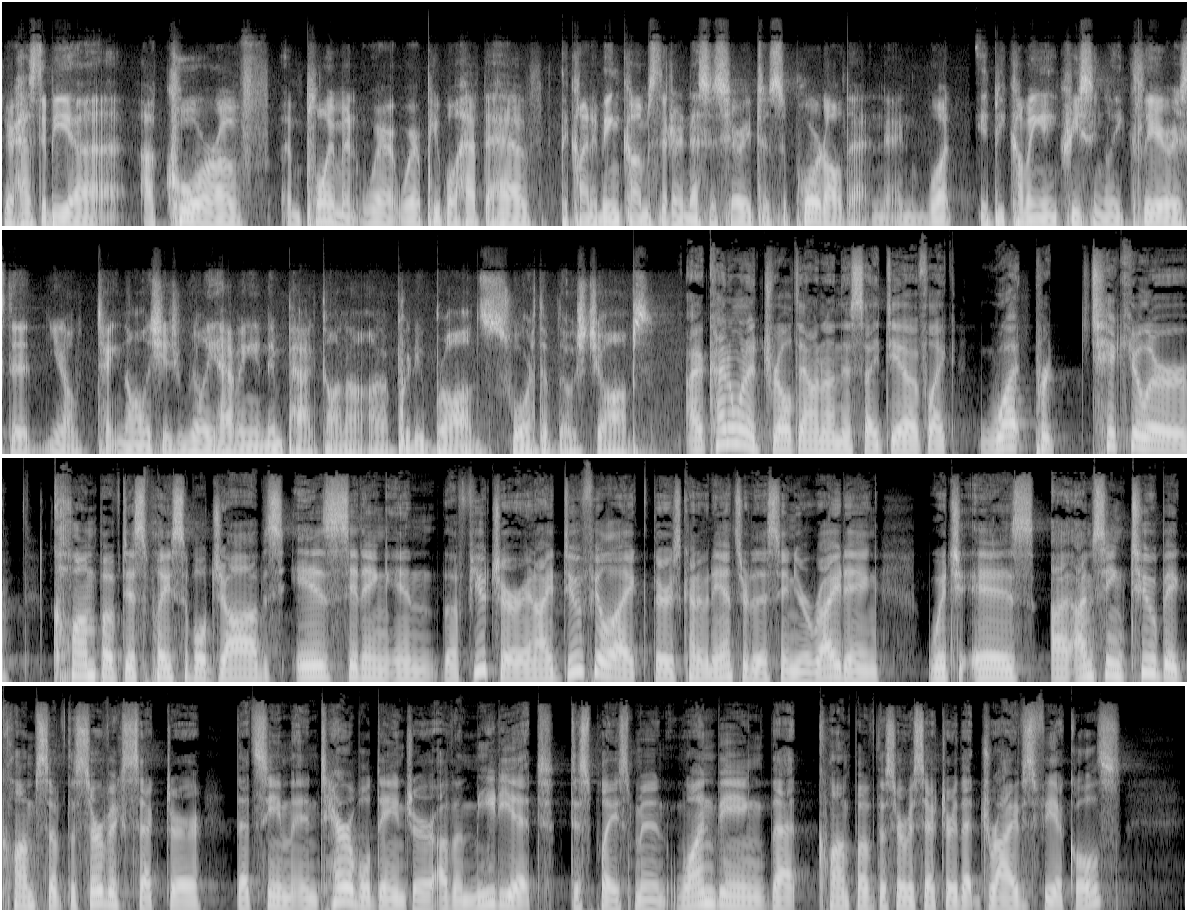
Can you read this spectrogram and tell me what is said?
there has to be a, a core of employment where, where people have to have the kind of incomes that are necessary to support all that. And, and what is becoming increasingly clear is that, you know, technology is really having an impact on a, on a pretty broad swath of those jobs. I kind of want to drill down on this idea of like what particular clump of displaceable jobs is sitting in the future. And I do feel like there's kind of an answer to this in your writing, which is uh, I'm seeing two big clumps of the service sector that seem in terrible danger of immediate displacement. One being that clump of the service sector that drives vehicles,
